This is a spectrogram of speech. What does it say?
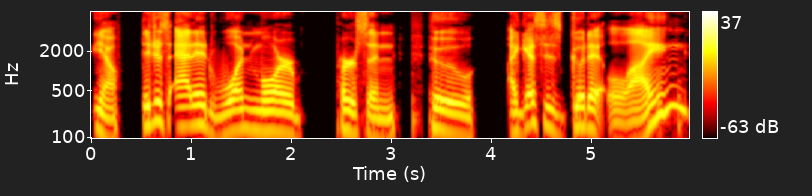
you know, they just added one more person who I guess is good at lying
